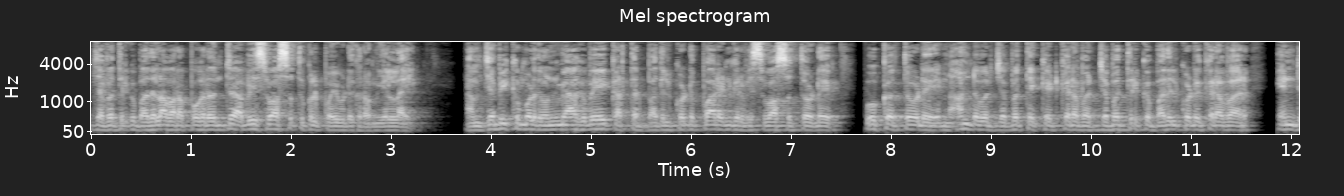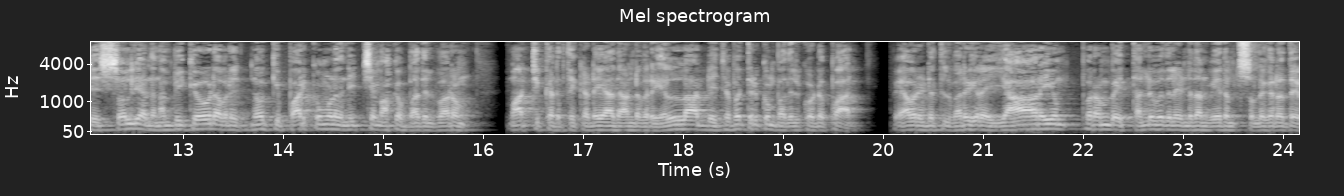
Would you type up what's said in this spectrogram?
ஜெபத்திற்கு பதிலாக வரப்போகிறது என்று அவிசுவாசத்துக்குள் போய்விடுகிறோம். இல்லை. நாம் ஜபிக்கும் பொழுது உண்மையாகவே கர்த்தர் பதில் கொடுப்பார் என்கிற விசுவாசத்தோடு ஊக்கத்தோடு என் ஆண்டவர் ஜபத்தை கேட்கிறவர் ஜெபத்திற்கு பதில் கொடுக்கிறவர் என்று சொல்லி அந்த நம்பிக்கையோடு அவரை நோக்கி பார்க்கும் பொழுது நிச்சயமாக பதில் வரும். மாற்று கருத்து கிடையாது. ஆண்டவர் எல்லாருடைய ஜெபத்திற்கும் பதில் கொடுப்பார். அவரிடத்தில் வருகிற யாரையும் புறம்பே தள்ளுவதில்லை என்றுதான் வேதம் சொல்லுகிறது.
